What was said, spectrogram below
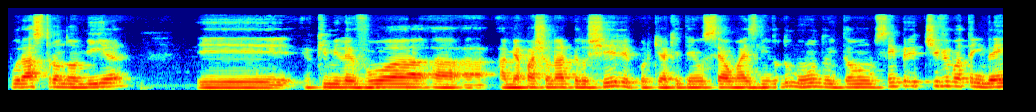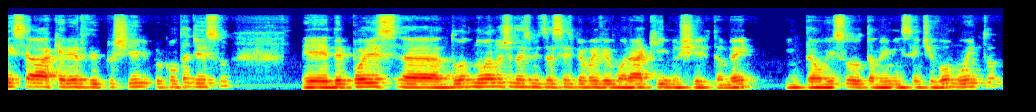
por astronomia e o que me levou a, a, a, me apaixonar pelo Chile, porque aqui tem o céu mais lindo do mundo, então sempre tive uma tendência a querer vir para o Chile por conta disso. E depois, uh, do, no ano de 2016, minha mãe veio morar aqui no Chile também, então isso também me incentivou muito.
